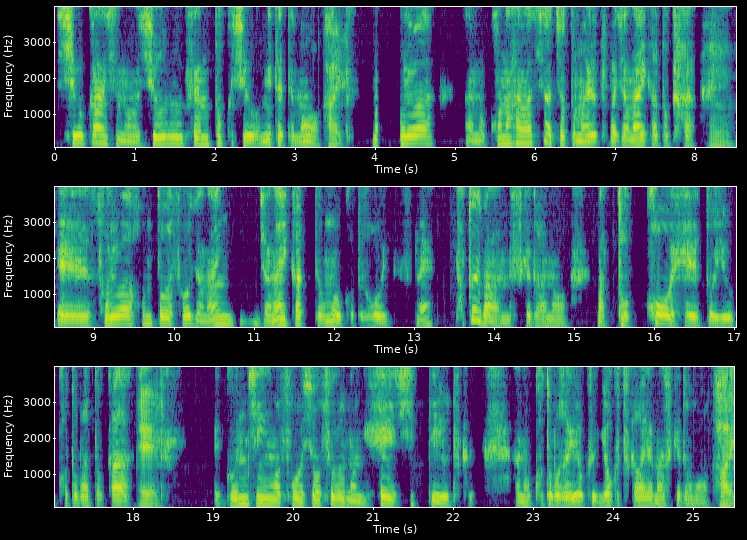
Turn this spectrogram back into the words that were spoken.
週刊誌の終戦特集を見てても、はい。まあ、これはあのこの話はちょっと眉唾じゃないかとか、うん、えー、それは本当はそうじゃないんじゃないかって思うことが多いんですね。例えばなんですけど、あの、まあ、特攻兵という言葉とか、ええ、軍人を総称するのに兵士っていうつくあの言葉がよくよく使われますけども、はい。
